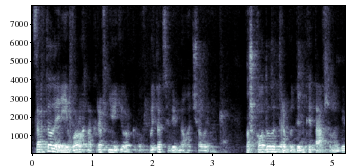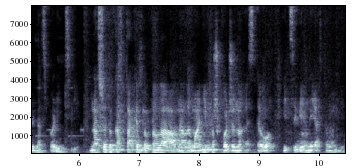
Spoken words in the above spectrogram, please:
З артилерії ворог накрив Нью-Йорк, вбито цивільного чоловіка. Пошкодили три будинки та автомобіль Нацполіції. Внаслідок атаки БПЛА на Лимані пошкоджено СТО і цивільний автомобіль.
